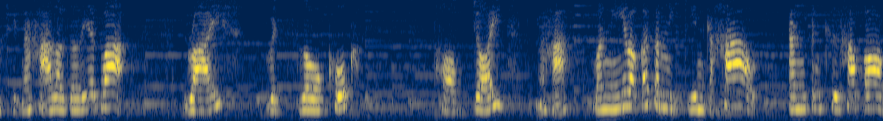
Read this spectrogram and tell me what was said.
อังกฤษนะคะ เราจะเรียกว่า rice with slow cook pork joint นะคะ วันนี้เราก็จะมีกินกับข้าว อันนี้เป็นคือข้าวกล้อง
